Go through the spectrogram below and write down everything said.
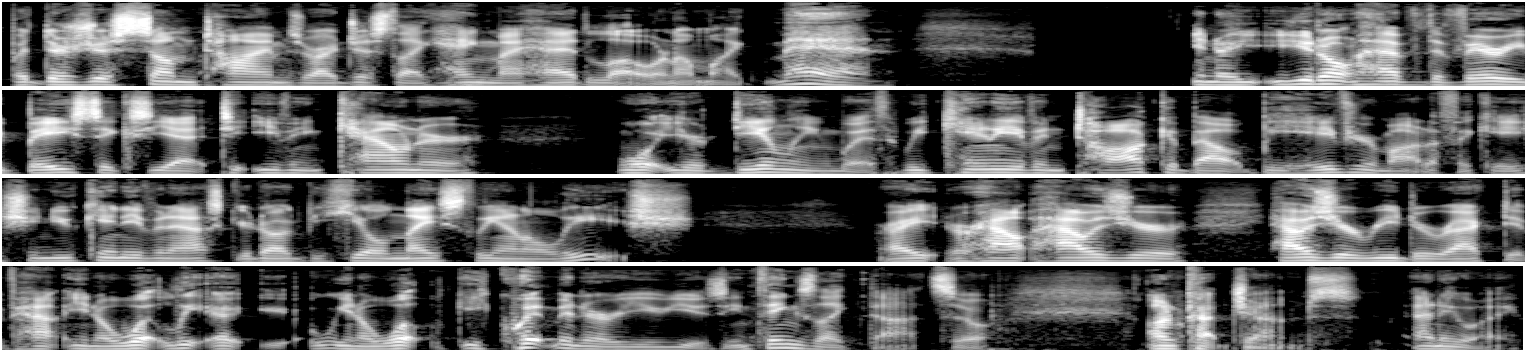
but there's just some times where I just like hang my head low and I'm like man you know you don't have the very basics yet to even counter what you're dealing with. We can't even talk about behavior modification. You can't even ask your dog to heel nicely on a leash right? Or how how is your how's your redirective? How you know what uh, you know what equipment are you using? Things like that. So, uncut gems. Anyway,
